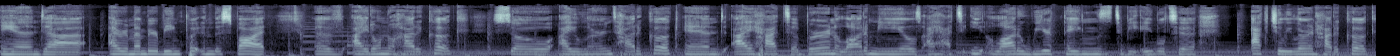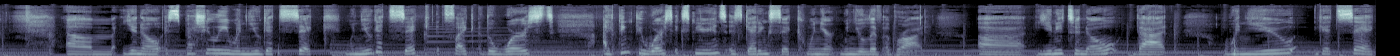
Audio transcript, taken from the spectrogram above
And uh, i remember being put in the spot of i don't know how to cook so i learned how to cook and i had to burn a lot of meals. I had to eat a lot of weird things to be able to actually learn how to cook. Um, you know, especially when you get sick. When you get sick, it's like the worst. I think the worst experience is getting sick when you're when you live abroad. Uh, you need to know that when you get sick,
